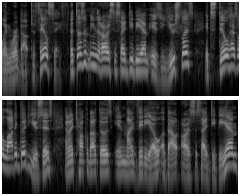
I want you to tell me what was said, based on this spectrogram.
when we're about to fail safe. That doesn't mean that RSSI DBM is useless. It still has a lot of good uses, and I talk about those in my video about RSSI DBM,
